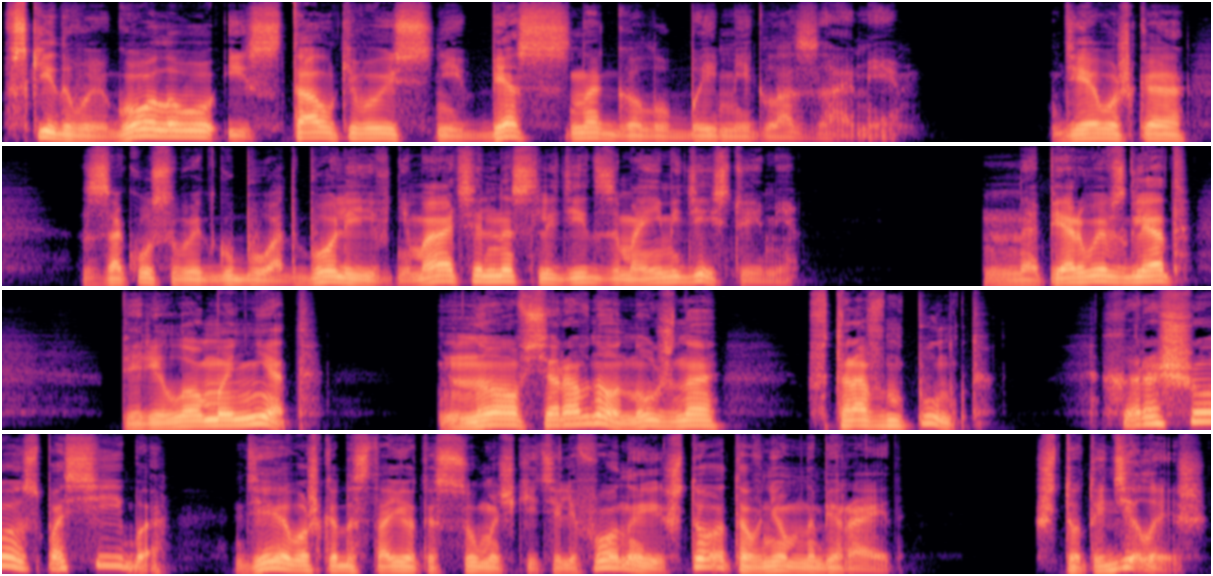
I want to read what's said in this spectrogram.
вскидываю голову и сталкиваюсь с небесно-голубыми глазами. Девушка закусывает губу от боли и внимательно следит за моими действиями. На первый взгляд перелома нет, но все равно нужно в травмпункт. Хорошо, спасибо. Девушка достает из сумочки телефон и что-то в нем набирает. Что ты делаешь?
